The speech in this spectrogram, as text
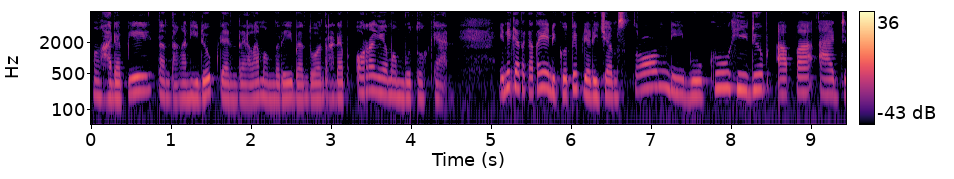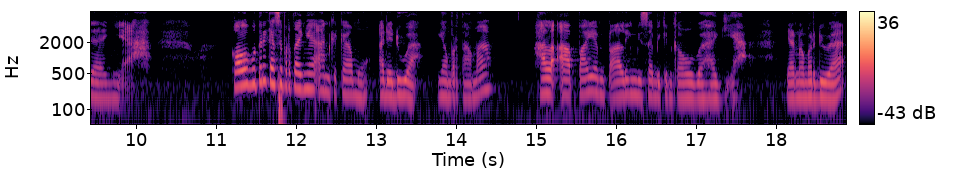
menghadapi tantangan hidup dan rela memberi bantuan terhadap orang yang membutuhkan. Ini kata-kata yang dikutip dari James Storm di buku Hidup Apa Adanya. Kalau Putri kasih pertanyaan ke kamu, ada dua. Yang pertama, hal apa yang paling bisa bikin kamu bahagia? Yang nomor dua,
